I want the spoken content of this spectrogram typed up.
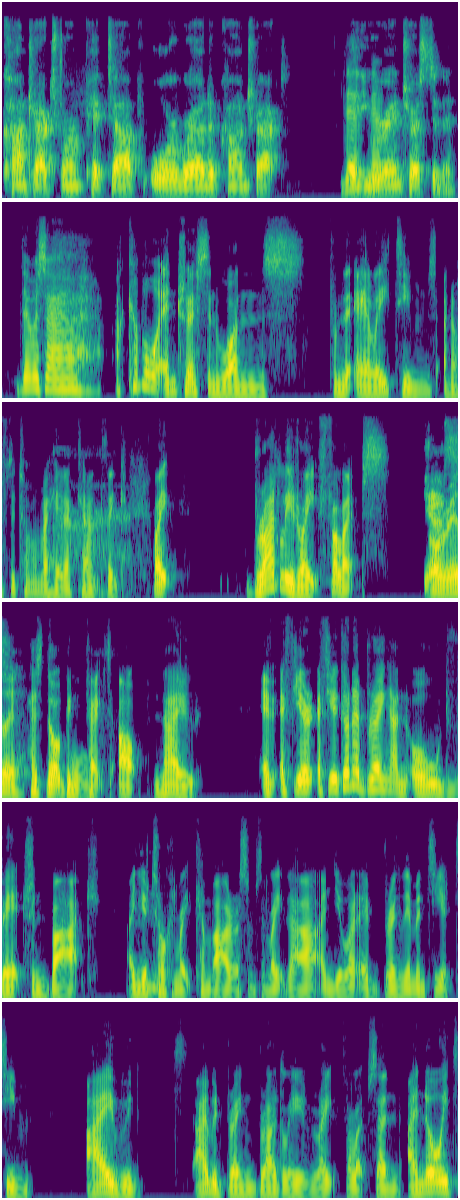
contracts weren't picked up or were out of contract There, that you there- were interested in? there was a, a couple of interesting ones from the LA teams, and off the top of my head, I can't think. Like Bradley Wright Phillips Oh, really? has not been Oh. picked up now. If, if you're if you're going to bring an old veteran back, and you're Mhm. talking like Kamara or something like that, and you want to bring them into your team, I would I would bring Bradley Wright Phillips in. I know he'd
